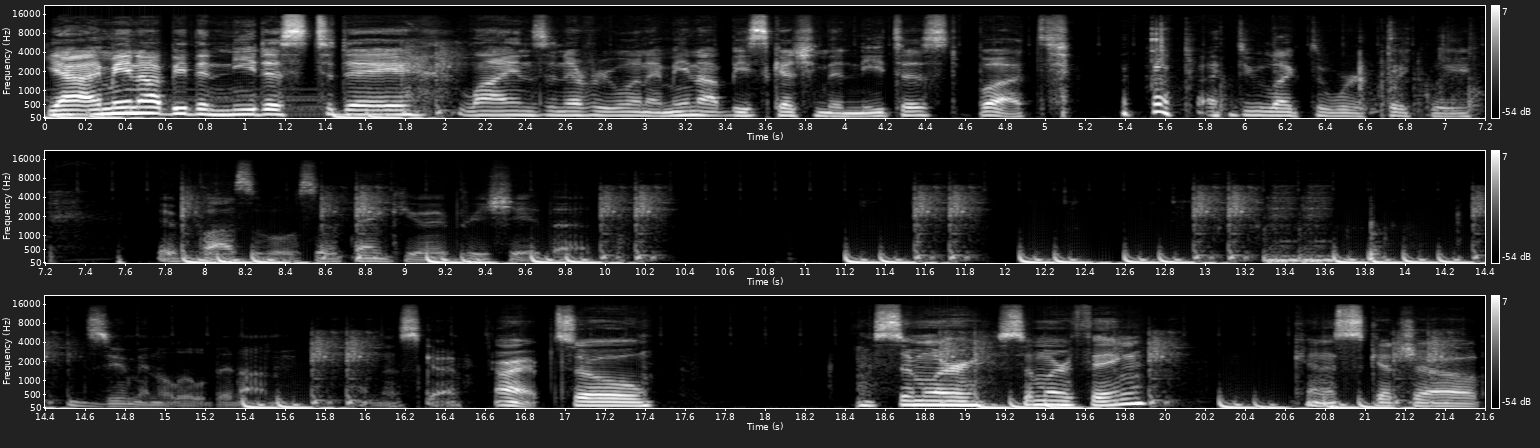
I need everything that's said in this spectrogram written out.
Yeah, I may not be the neatest today, Lions and everyone. I may not be sketching the neatest, but I do like to work quickly if possible. So thank you. I appreciate that. Zoom in a little bit on, on this guy. All right, so similar similar thing kind of sketch out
